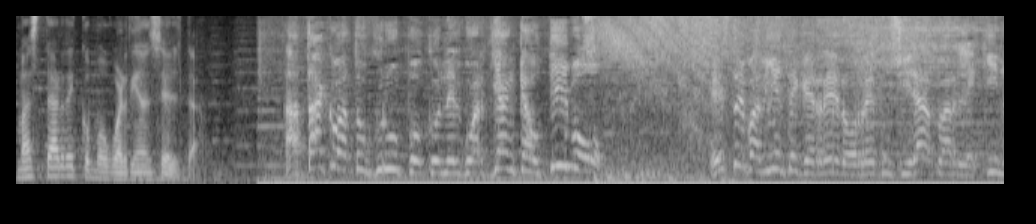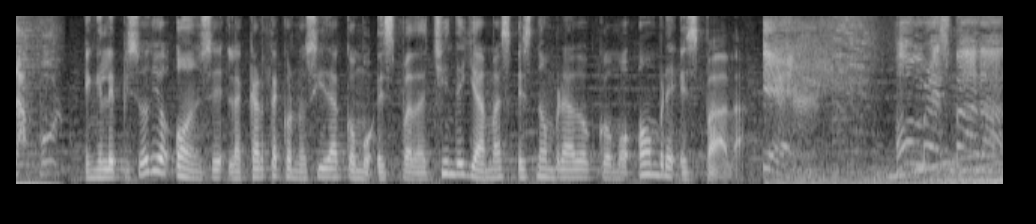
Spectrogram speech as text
más tarde como guardián celta. ¡Ataco a tu grupo con el guardián cautivo! Este valiente guerrero reducirá a tu arlequina polvo. En el episodio 11, la carta conocida como espadachín de llamas es nombrado como hombre espada. ¡Hombre espada!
